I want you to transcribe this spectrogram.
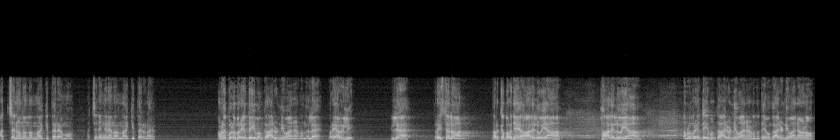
അച്ഛനൊന്ന് നന്നാക്കി തരാമോ? അച്ഛനെങ്ങനെ നന്നാക്കി തരണേ? നമ്മളെപ്പോഴും പറയും ദൈവം കാരുണ്യവാനാണെന്നല്ലേ? പറയാറില്ലേ? ഇല്ല? പ്രൈസ്തലോൻ നറുക്കെ പറഞ്ഞേ ഹാലലൂയ ഹാലലൂയ നമ്മൾ പറയും ദൈവം കാരുണ്യവാനാണെന്ന്. ദൈവം കാരുണ്യവാനാണോ?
